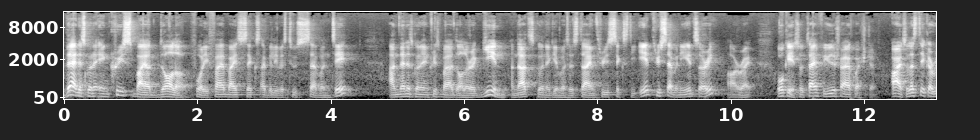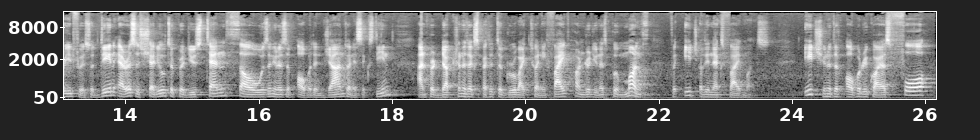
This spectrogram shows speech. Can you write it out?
Then it's going to increase by a dollar. 45 by 6, I believe, is 270. And then it's going to increase by a dollar again. And that's going to give us this time 368, 378, sorry. All right. Okay, so time for you to try a question. All right, so let's take a read first. So Dane Eris is scheduled to produce 10,000 units of output in Jan 2016, and production is expected to grow by 2,500 units per month for each of the next five months. Each unit of output requires four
